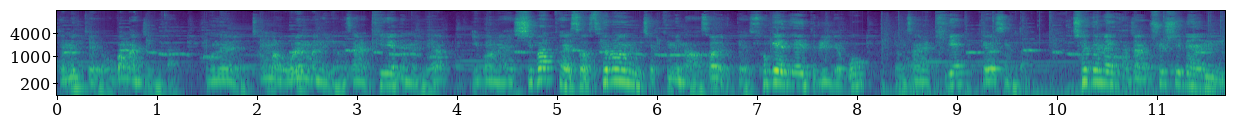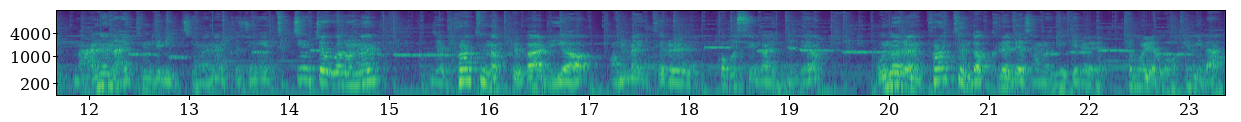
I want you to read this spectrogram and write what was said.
데멘토의 오방간지입니다. 오늘 정말 오랜만에 영상을 키게 됐는데요. 이번에 시바타에서 새로운 제품이 나와서 이렇게 소개해 드리려고 영상을 키게 되었습니다. 최근에 가장 출시된 많은 아이템들이 있지만은 그 중에 특징적으로는 이제 프론트 너클과 리어 업라이트를 꼽을 수가 있는데요. 오늘은 프론트 너클에 대해서 한번 얘기를 해보려고 합니다.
